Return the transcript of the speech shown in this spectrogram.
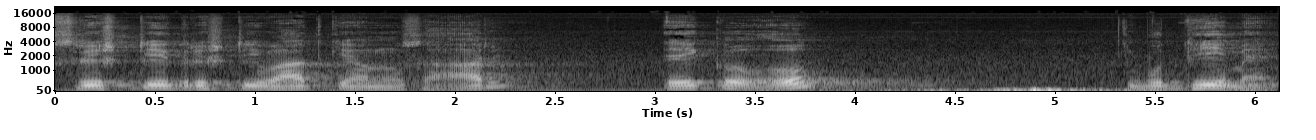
सृष्टि दृष्टिवाद के अनुसार एक बुद्धि में,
